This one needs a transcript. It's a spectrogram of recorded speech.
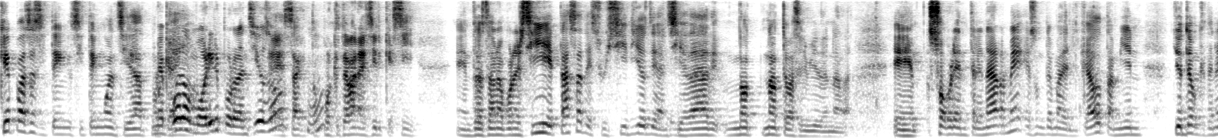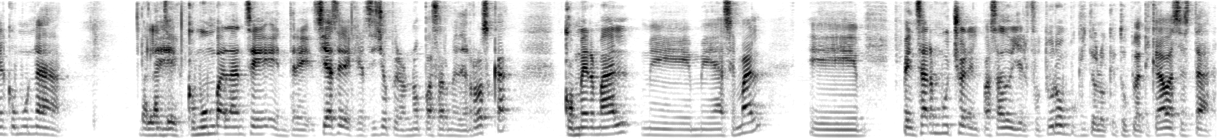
¿qué pasa si, si tengo ansiedad? ¿Me puedo morir por ansioso? Exacto, porque te van a decir que sí. Entonces te van a poner, sí, tasa de suicidios, de ansiedad, no, no te va a servir de nada. Eh, sobreentrenarme es un tema delicado. También yo tengo que tener como una... Balance. Eh, como un balance entre sí hacer ejercicio, pero no pasarme de rosca. Comer mal me, hace mal. Eh, pensar mucho en el pasado y el futuro, un poquito lo que tú platicabas, esta,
